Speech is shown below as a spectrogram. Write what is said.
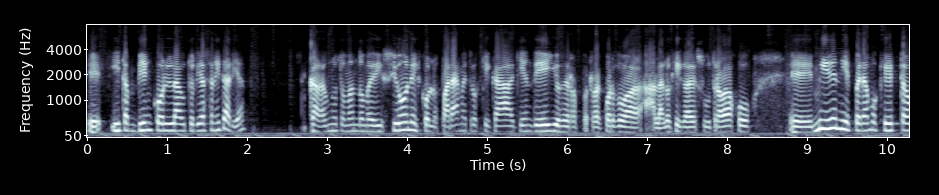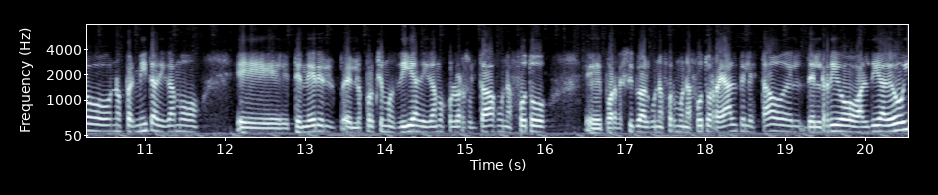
eh, y también con la Autoridad Sanitaria cada uno tomando mediciones con los parámetros que cada quien de ellos, de recuerdo a, la lógica de su trabajo, eh, miden y esperamos que esto nos permita, digamos, eh, tener en los próximos días, digamos, con los resultados una foto, eh, por decirlo de alguna forma, una foto real del estado del, río al día de hoy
